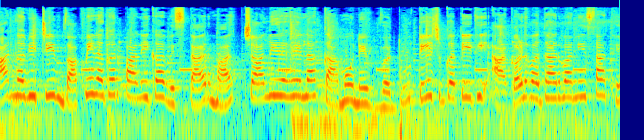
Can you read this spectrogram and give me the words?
આ નવી ટીમ વાપી નગરપાલિકા વિસ્તારમાં ચાલી રહેલા કામોને વધુ તેજ ગતિથી આગળ વધારવાની સાથે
